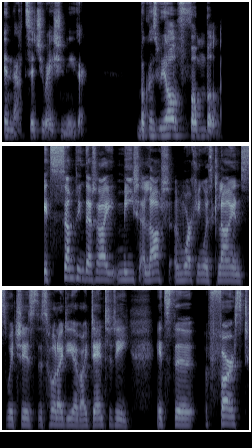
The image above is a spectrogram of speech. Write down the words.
in that situation either, because we all fumble it's something that I meet a lot and working with clients, which is this whole idea of identity. It's the first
